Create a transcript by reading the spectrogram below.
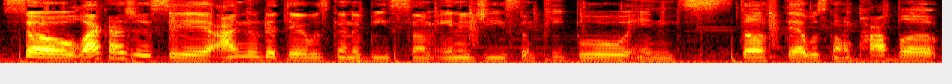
So, like I just said, I knew that there was going to be some energy, some people, and stuff that was going to pop up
